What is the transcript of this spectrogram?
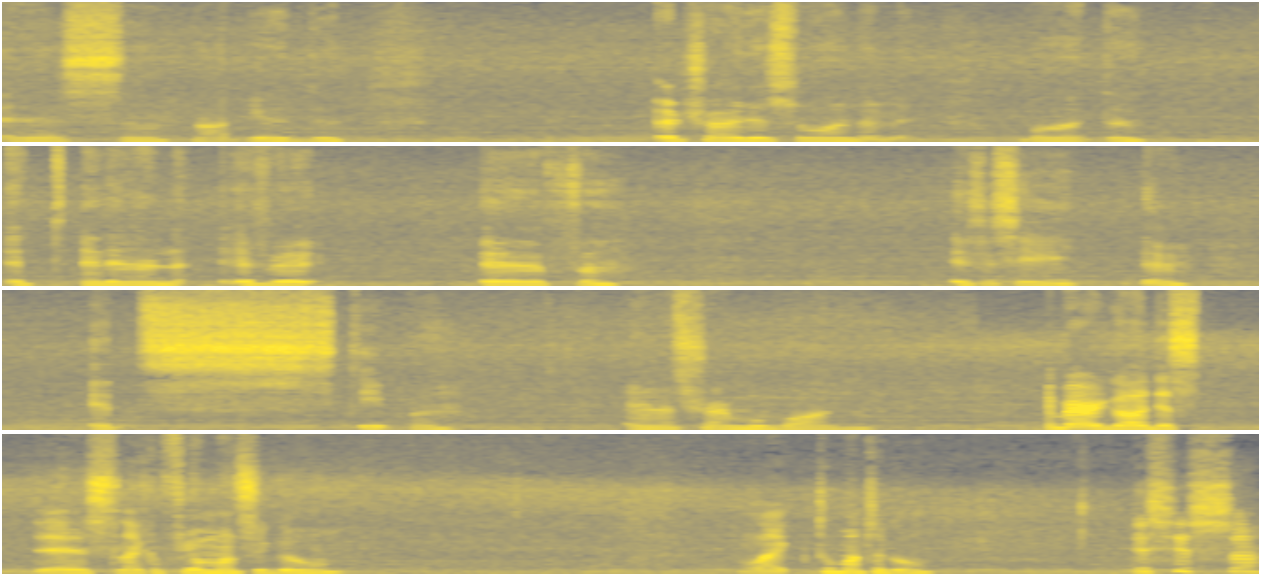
is uh, not good. I try this one but uh, it and then if it if if you see there it's steeper. And let's try and move on and there you go, this this like a few months ago. Like two months ago. This is uh,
